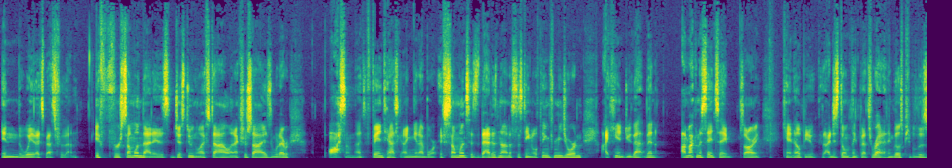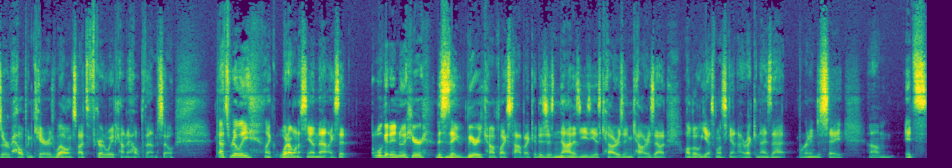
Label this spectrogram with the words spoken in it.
in the way that's best for them. If for someone that is just doing lifestyle and exercise and whatever, awesome. That's fantastic. I can get on board. If someone says that is not a sustainable thing for me, Jordan, I can't do that, then I'm not going to say and say, sorry, can't help you I just don't think that's right. I think those people deserve help and care as well. And so I have to figure out a way to kind of help them. So that's really like what I want to see on that. Like I said, we'll get into it here. This is a very complex topic. It is just not as easy as calories in, calories out. Although, yes, once again, I recognize that. We're going to just say um, it's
